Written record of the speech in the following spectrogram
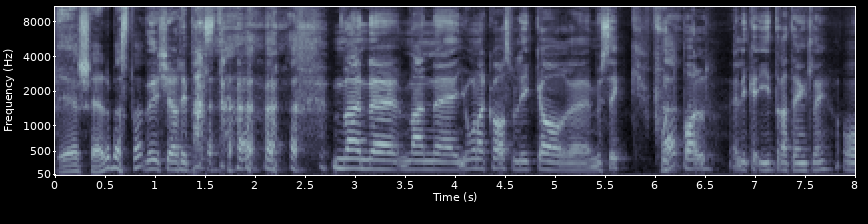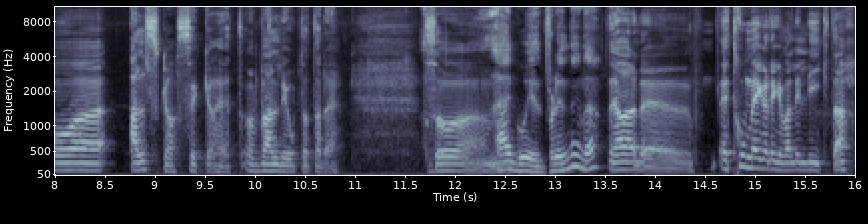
Det skjer det beste. Det skjer de beste. men eh, men eh, Jonar Kars liker musikk, fotball, jeg liker idrett egentlig, og elsker sikkerhet, og er veldig opptatt av det. Så Det er en god innflyvning, det. ja, det, jeg tror meg og deg er veldig lik der.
